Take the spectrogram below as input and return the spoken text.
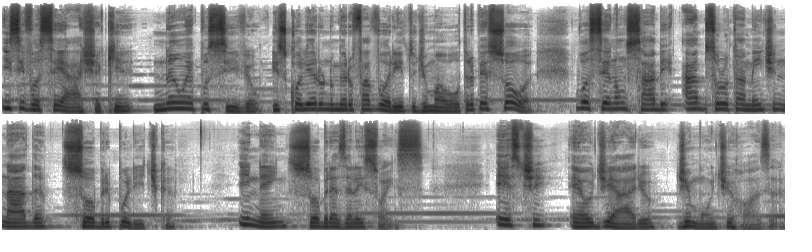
E se você acha que não é possível escolher o número favorito de uma outra pessoa, você não sabe absolutamente nada sobre política e nem sobre as eleições. Este é o Diário de Monte Rosa.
